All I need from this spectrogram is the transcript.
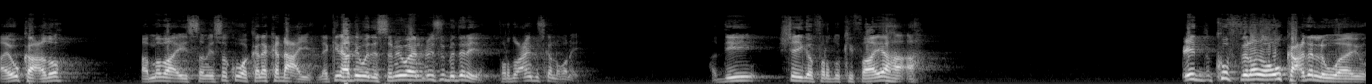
ay u kacdo amaba ay samayso kuwa kale ka dhacaya. Lakiin hadday wada samayn wayan muxuu isu bedelaya fardu cayn bu iska noqonaya. Haddii shayga fardu kifaayaha ah cid ku filan oo u kacda la waayo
